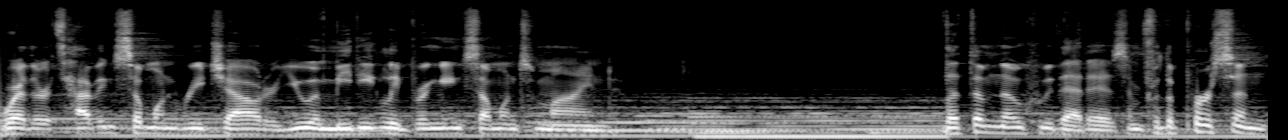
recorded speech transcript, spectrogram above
Whether it's having someone reach out or you immediately bringing someone to mind, let them know who that is. And for the person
